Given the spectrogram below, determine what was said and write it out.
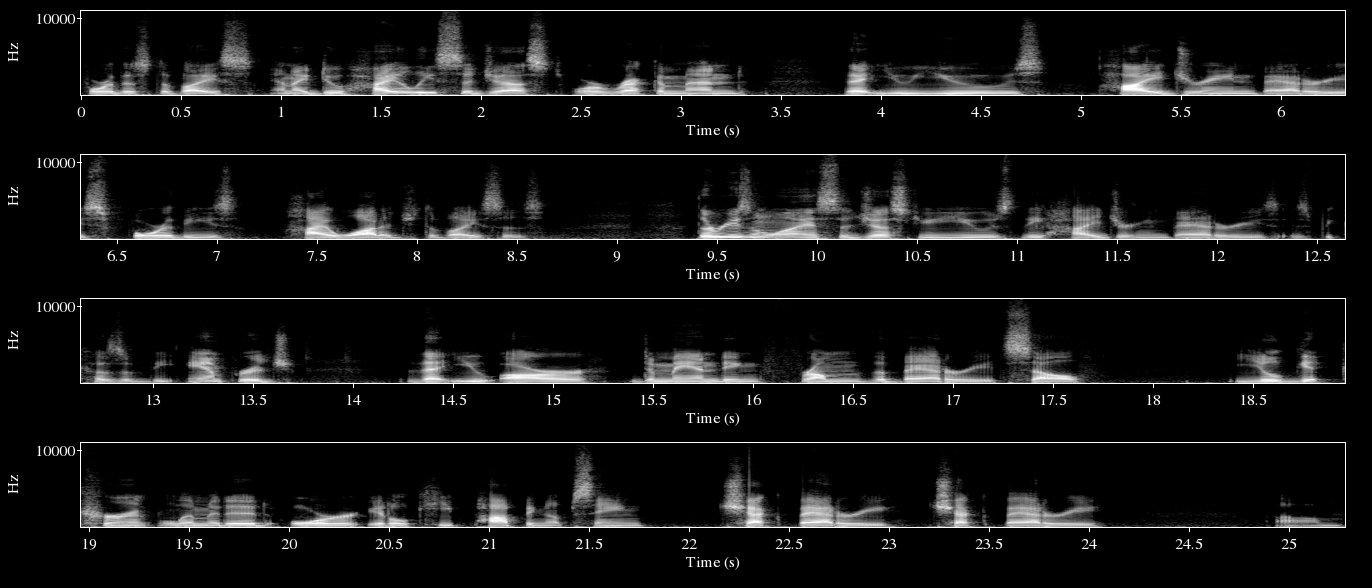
for this device. And I do highly suggest or recommend that you use high drain batteries for these high wattage devices. The reason why I suggest you use the high drain batteries is because of the amperage that you are demanding from the battery itself. You'll get current limited or it'll keep popping up saying check battery, check battery. Um,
